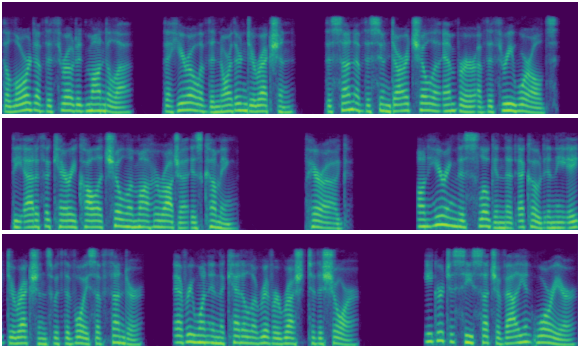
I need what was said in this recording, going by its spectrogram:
the lord of the throated mandala, the hero of the northern direction, the son of the Sundarachola emperor of the three worlds, the Aditha Karikala Chola Maharaja is coming. Parag. On hearing this slogan that echoed in the eight directions with the voice of thunder, everyone in the Kedala river rushed to the shore. Eager to see such a valiant warrior,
